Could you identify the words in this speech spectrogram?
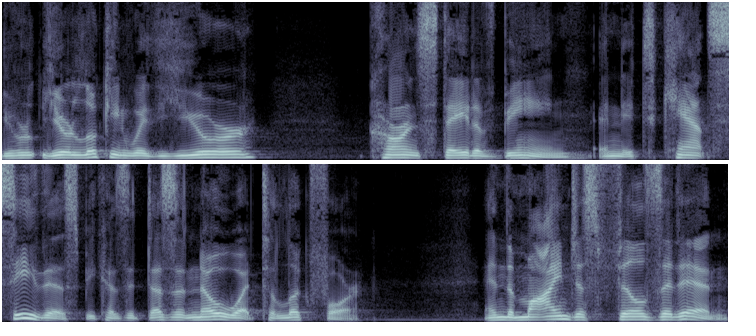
You're, you're looking with your current state of being, and it can't see this because it doesn't know what to look for. And the mind just fills it in.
